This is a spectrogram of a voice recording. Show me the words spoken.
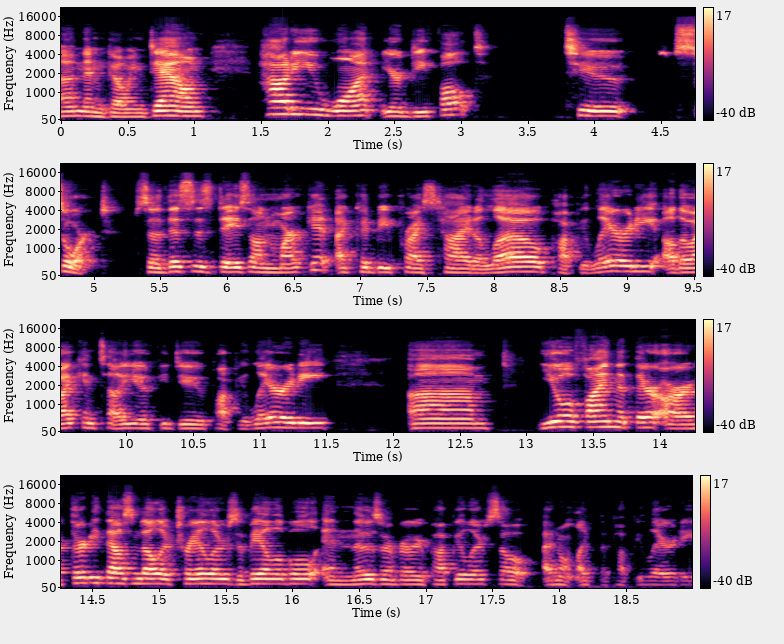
And then going down, how do you want your default to sort? So this is days on market. I could be priced high to low, popularity. Although I can tell you if you do popularity, um, you'll find that there are $30,000 trailers available and those are very popular. So I don't like the popularity.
